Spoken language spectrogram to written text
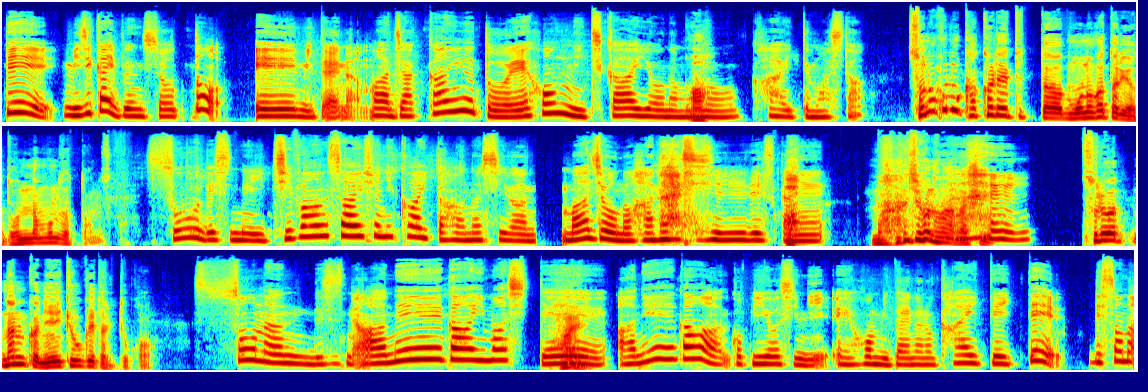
て短い文章と絵みたいな。まあ若干言うと絵本に近いようなものを書いてました。その頃書かれてた物語はどんなものだったんですか？そうですね。一番最初に書いた話は魔女の話ですかね。魔女の話。はい。それは何かに影響を受けたりとか？そうなんですね。姉がいまして、はい。姉がコピー用紙に絵本みたいなの書いていてでその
